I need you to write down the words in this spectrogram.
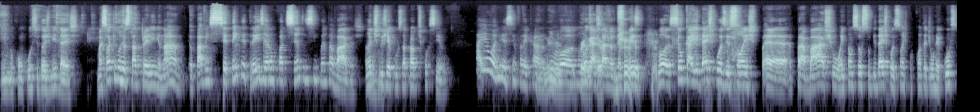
no concurso de 2010. Mas só que no resultado preliminar, eu estava em 73 e eram 450 vagas, antes uhum. dos recursos da prova discursiva. Aí eu olhei assim e falei, cara, não, vou, não vou gastar tempo. meu tempo com isso. Vou, se eu cair 10 posições é, para baixo, ou então se eu subir 10 posições por conta de um recurso,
